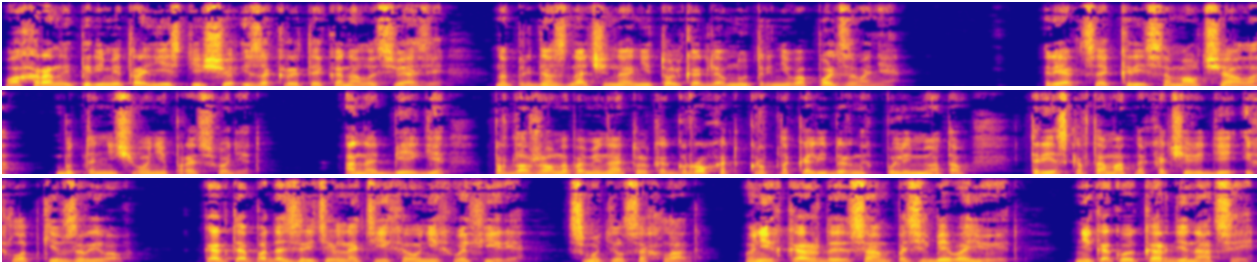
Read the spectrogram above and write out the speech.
у охраны периметра есть еще и закрытые каналы связи, но предназначены они только для внутреннего пользования. Реакция Криса молчала, будто ничего не происходит. А на беге продолжал напоминать только грохот крупнокалиберных пулеметов, треск автоматных очередей и хлопки взрывов. «Как-то подозрительно тихо у них в эфире», — смутился Хлад. «У них каждый сам по себе воюет. Никакой координации,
